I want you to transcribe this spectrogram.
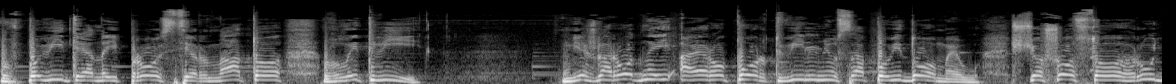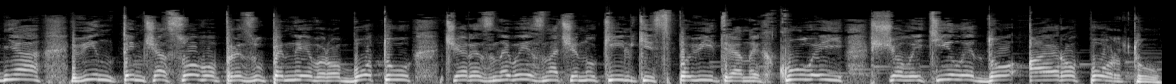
в повітряний простір НАТО в Литві. Міжнародний аеропорт Вільнюса повідомив, що 6 грудня він тимчасово призупинив роботу через невизначену кількість повітряних кулей, що летіли до аеропорту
